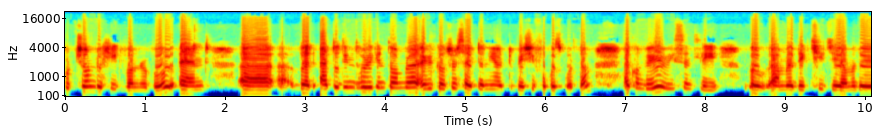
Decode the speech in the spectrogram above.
প্রচণ্ড হিট ভালনারেবল অ্যান্ড বাট এতদিন ধরে কিন্তু আমরা এগ্রিকালচার সাইডটা নিয়ে একটু বেশি ফোকাস করতাম। এখন ভেরি রিসেন্টলি আমরা দেখছি যে আমাদের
